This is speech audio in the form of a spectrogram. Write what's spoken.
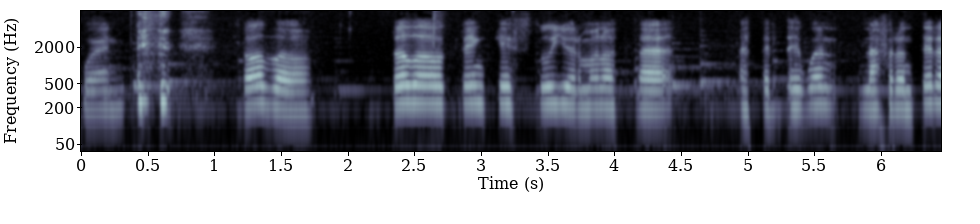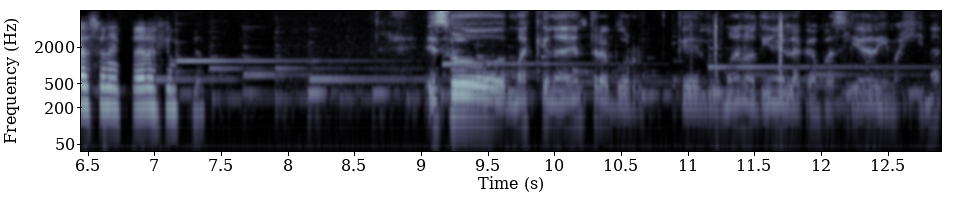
weón. Todo, todo creen que es tuyo, hermano, hasta, hasta eh, bueno, las fronteras son el claro ejemplo. Eso más que nada entra porque el humano tiene la capacidad de imaginar.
